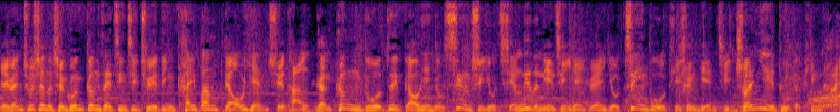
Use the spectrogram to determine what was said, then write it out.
演员出身的陈坤更在近期决定开班表演学堂，让更多对表演有兴趣、有潜力的年轻演员有进一步提升演技专业度的平台。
